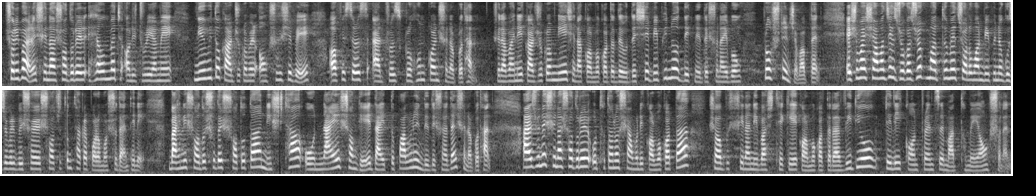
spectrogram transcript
শনিবার সেনা সদরের হেলমেট অডিটোরিয়ামে নিয়মিত কার্যক্রমের অংশ হিসেবে অফিসার্স অ্যাড্রেস গ্রহণ করেন সেনাপ্রধান। সেনাবাহিনীর কার্যক্রম নিয়ে সেনা কর্মকর্তাদের উদ্দেশ্যে বিভিন্ন দিক নির্দেশনা এবং প্রশ্নের জবাব দেন। এ সময় সামাজিক যোগাযোগ মাধ্যমে চলমান বিভিন্ন গুজবের বিষয়ে সচেতন থাকার পরামর্শ দেন তিনি। বাহিনীর সদস্যদের সততা, নিষ্ঠা ও ন্যায়ের সঙ্গে দায়িত্ব পালনের নির্দেশনা দেন সেনাপ্রধান। আয়োজনে সেনা সদরের ঊর্ধ্বতন সামরিক কর্মকর্তা, সব সেনানিবাস থেকে কর্মকর্তারা ভিডিও, টেলিকনফারেন্সের মাধ্যমে অংশ নেন।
